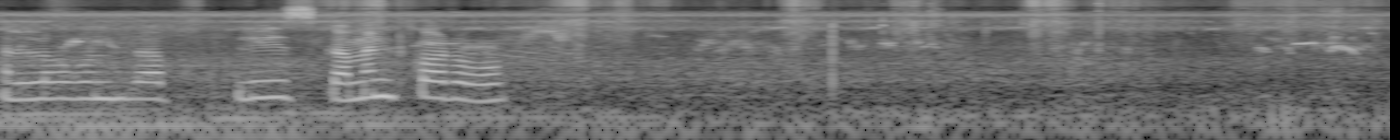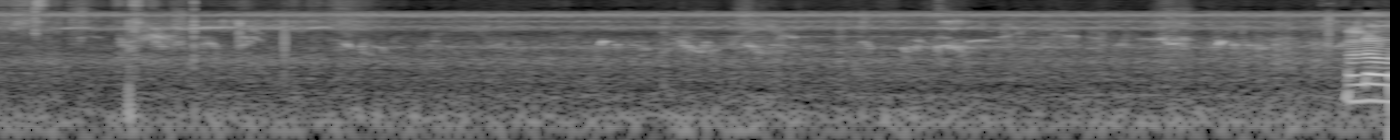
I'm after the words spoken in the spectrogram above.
হ্যালো বন্ধুরা প্লিজ কমেন্ট করো হ্যালো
